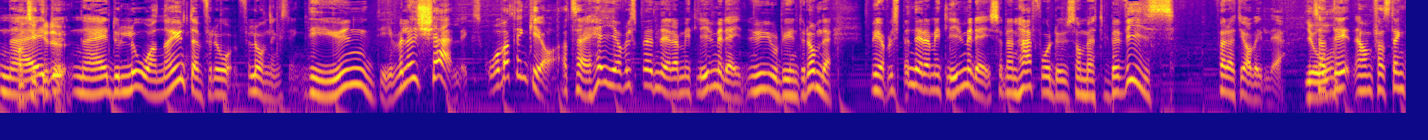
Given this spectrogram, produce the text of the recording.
Nej du? du? nej, du lånar ju inte en förlo- förlovningsring. Det är ju en, det är väl en kärleksgåva tänker jag. Att säga hej jag vill spendera mitt liv med dig. Nu gjorde ju inte de det. Men jag vill spendera mitt liv med dig så den här får du som ett bevis för att jag vill det. Jo. Så det fast den,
